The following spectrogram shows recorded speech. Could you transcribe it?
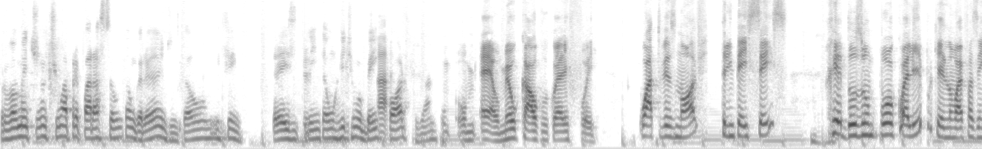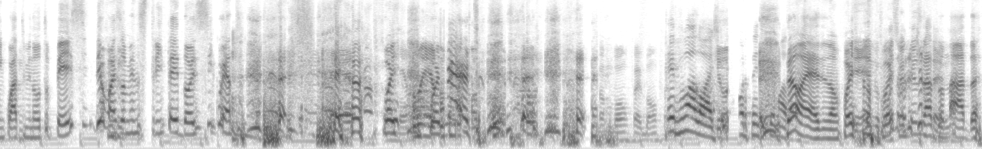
provavelmente não tinha uma preparação tão grande, então, enfim, 3,30 é um ritmo bem ah, forte já. O, o, é, o meu cálculo com ele foi 4 vezes 9, 36. reduz um pouco ali, porque ele não vai fazer em 4 minutos o pace, deu mais ou menos 32,50. foi, foi perto. Foi bom, foi bom. Foi Teve uma lógica, é importante ter uma Não, é, não foi, não foi tirado do nada.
